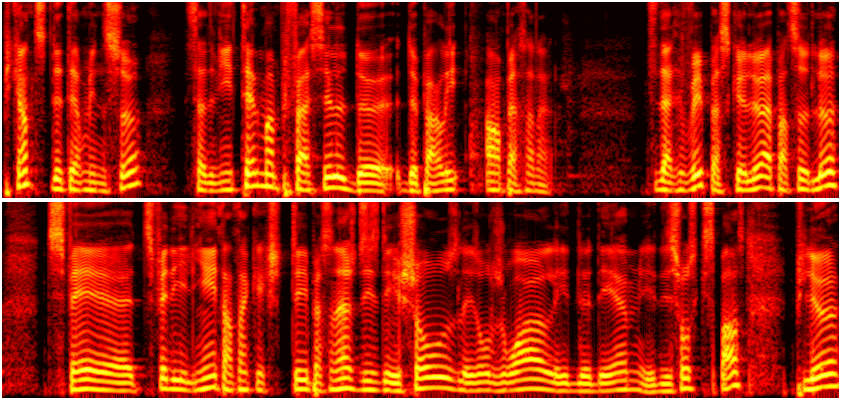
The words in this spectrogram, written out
Puis quand tu détermines ça, ça devient tellement plus facile de, de parler en personnage. C'est d'arriver parce que là, à partir de là, tu fais, euh, tu fais des liens, tu entends que tes personnages disent des choses, les autres joueurs, les, le DM, il y a des choses qui se passent. Puis là,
